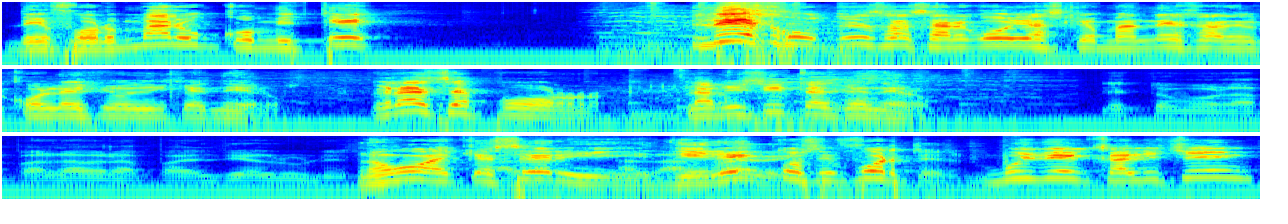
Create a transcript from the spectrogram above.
de formar un comité lejos de esas argollas que manejan el Colegio de Ingenieros. Gracias por la visita, ingeniero. Le tomo la palabra para el día lunes. No, hay que A ser la- y directos y fuertes. Muy bien, Calichín.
